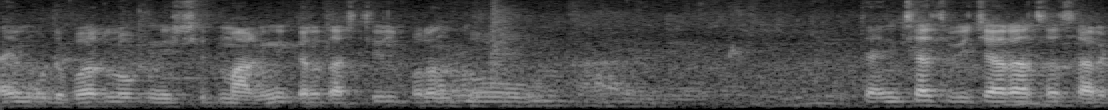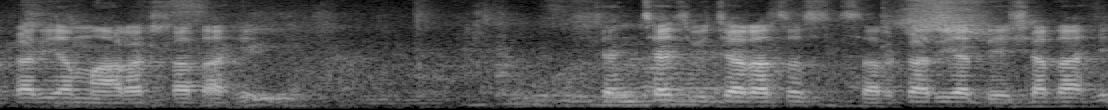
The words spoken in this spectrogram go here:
काही मुठभर लोक निश्चित मागणी करत असतील परंतु त्यांच्याच विचाराचं सरकार या महाराष्ट्रात आहे. त्यांच्याच विचाराचं सरकार या देशात आहे.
